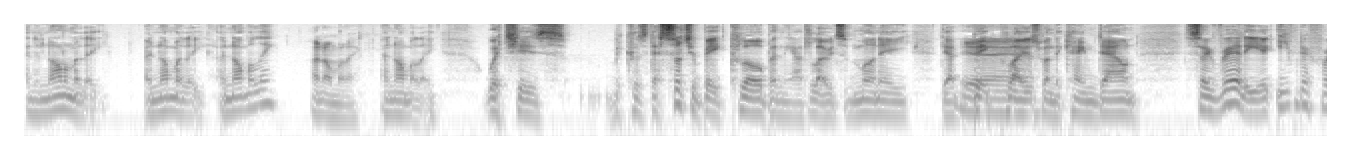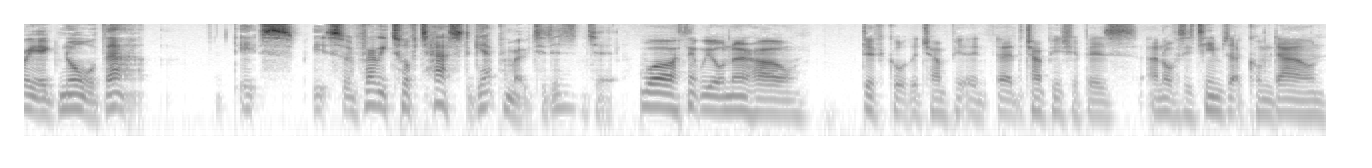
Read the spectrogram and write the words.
an anomaly. Anomaly. Anomaly? Anomaly. Anomaly. Which is because they're such a big club and they had loads of money, they had Yeah, big yeah. players when they came down. So really, even if we ignore that, it's it's a very tough task to get promoted, isn't it? Well, I think we all know how difficult the champion uh, the championship is, and obviously teams that come down,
